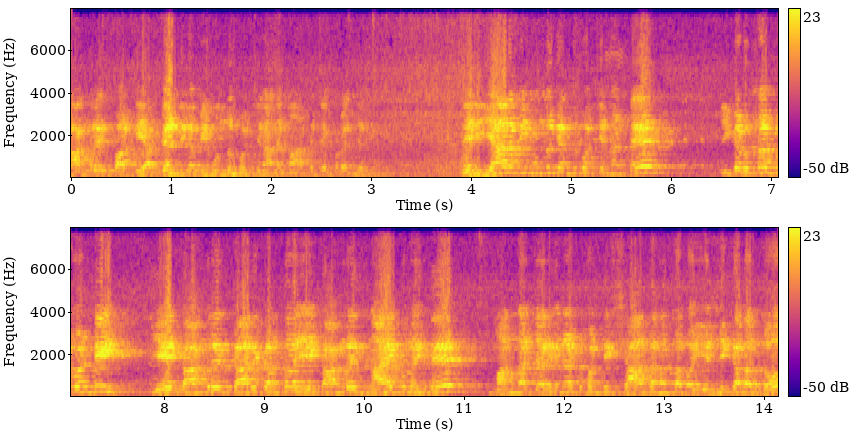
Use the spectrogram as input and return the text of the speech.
కాంగ్రెస్ పార్టీ అభ్యర్థిగా మీ ముందుకు వచ్చిన అనే మాట చెప్పడం జరిగింది. నేను ఇవాళ మీ ముందుకు ఎందుకు వచ్చిందంటే ఇక్కడ ఉన్నటువంటి ఏ కాంగ్రెస్ కార్యకర్త ఏ కాంగ్రెస్ నాయకులైతే మొన్న జరిగినటువంటి శాసనసభ ఎన్నికలలో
